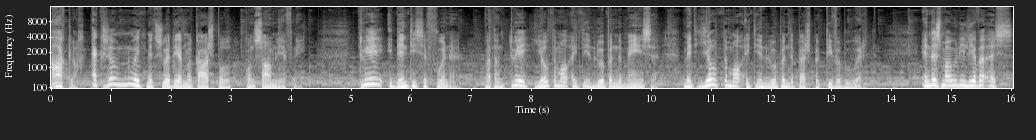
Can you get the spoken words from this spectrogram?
Aklig. Ek sou nooit met so deurmekaar spul kon saamleef nie. Twee identiese fone wat aan twee heeltemal uiteenlopende mense met heeltemal uiteenlopende perspektiewe behoort. En dis maar hoe die lewe is.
